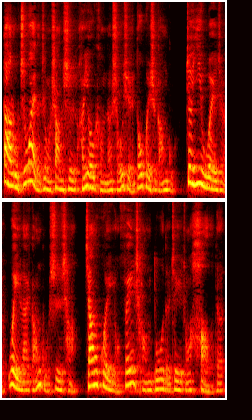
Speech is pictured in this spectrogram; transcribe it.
大陆之外的这种上市，很有可能首选都会是港股。这意味着未来港股市场将会有非常多的这种好的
